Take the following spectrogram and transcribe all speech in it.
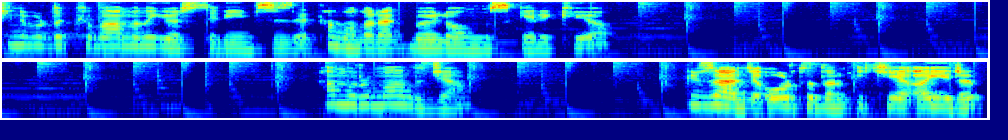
Şimdi burada kıvamını göstereyim size. Tam olarak böyle olması gerekiyor. Hamurumu alacağım. Güzelce ortadan ikiye ayırıp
